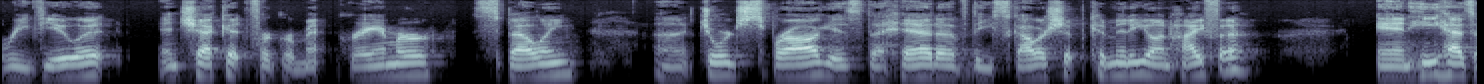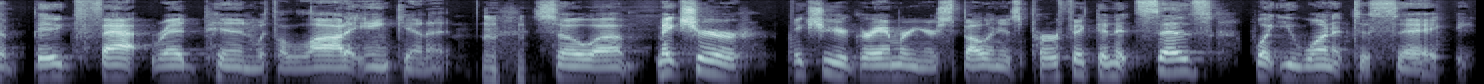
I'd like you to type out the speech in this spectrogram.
review it and check it for grammar, spelling. Uh, George Sprague is the head of the scholarship committee on HYFA, and he has a big fat red pen with a lot of ink in it. so uh, make sure make sure your grammar and your spelling is perfect and it says what you want it to say.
